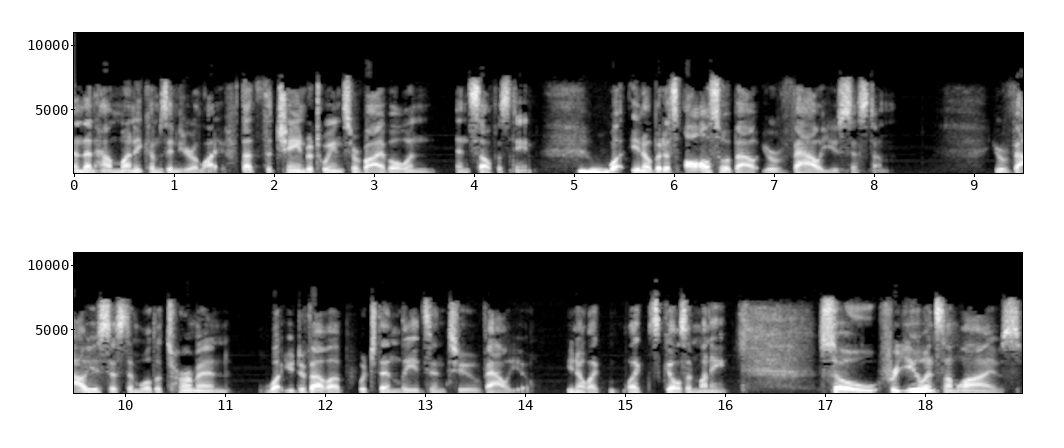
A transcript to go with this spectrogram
and then how money comes into your life. That's the chain between survival and, and self-esteem. Mm-hmm. What, you know, but it's also about your value system. Your value system will determine what you develop, which then leads into value you know, like, like skills and money. So for you in some lives,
